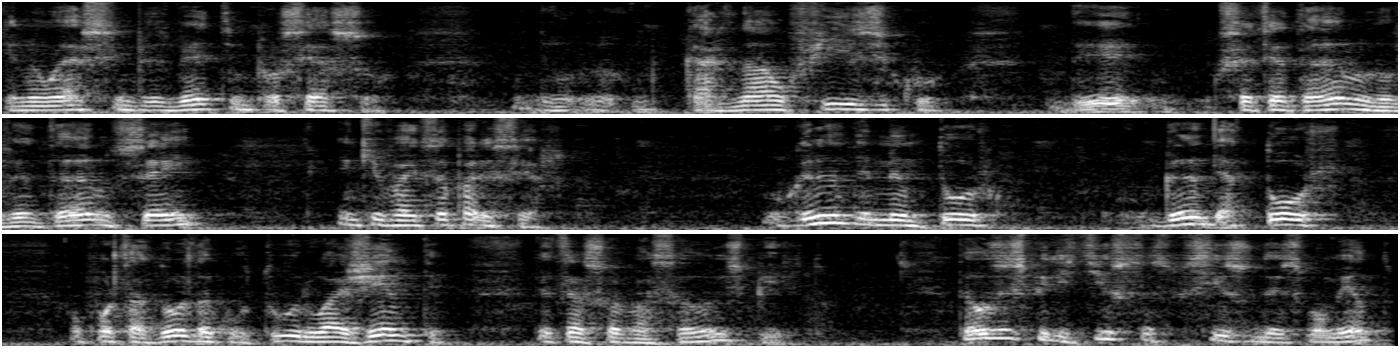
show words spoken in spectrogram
Que não é simplesmente um processo carnal, físico, de 70 anos, 90 anos, 100, em que vai desaparecer. O grande mentor, o grande ator, o portador da cultura, o agente de transformação é o espírito. Então, os espiritistas precisam, nesse momento,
